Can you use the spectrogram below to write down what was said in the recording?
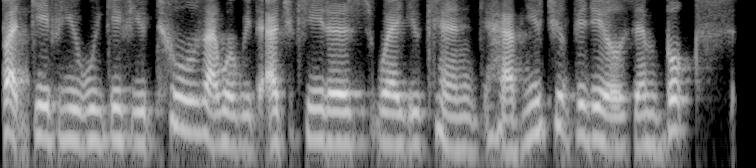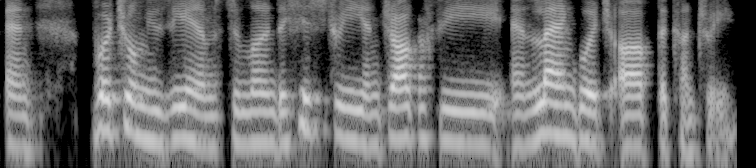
but give you we give you tools. I work with educators where you can have YouTube videos and books and virtual museums to learn the history and geography and language of the country.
